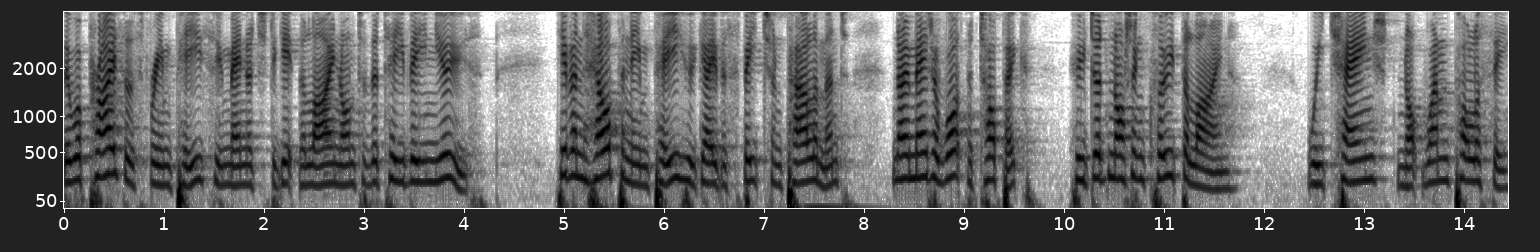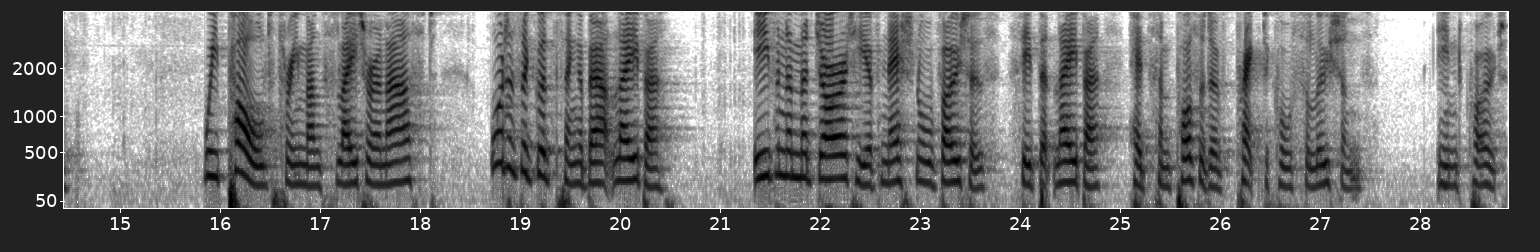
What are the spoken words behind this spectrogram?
There were prizes for MPs who managed to get the line onto the TV news. Heaven help an MP who gave a speech in Parliament, no matter what the topic, who did not include the line. We changed not one policy. We polled three months later and asked, What is a good thing about Labour? Even a majority of national voters said that Labour had some positive practical solutions. End quote.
